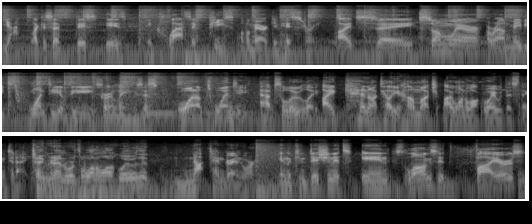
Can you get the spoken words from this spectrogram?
Yeah, like I said, this is a classic piece of American history. I'd say somewhere around maybe 20 of these currently exist. One of 20. Absolutely. I cannot tell you how much I want to walk away with this thing today. 10 grand worth of want to walk away with it? Not 10 grand worth. In the condition it's in, as long as it fires,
